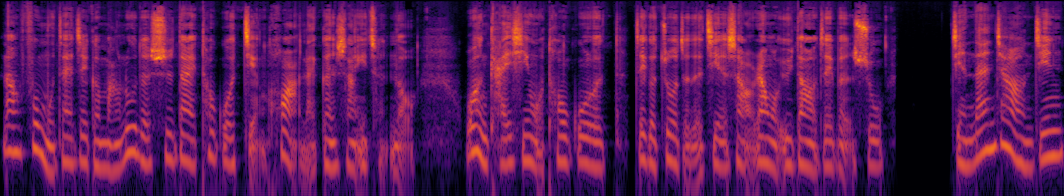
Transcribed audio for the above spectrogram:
让父母在这个忙碌的时代，透过简化来更上一层楼。我很开心，我透过了这个作者的介绍，让我遇到这本书。简单教养经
